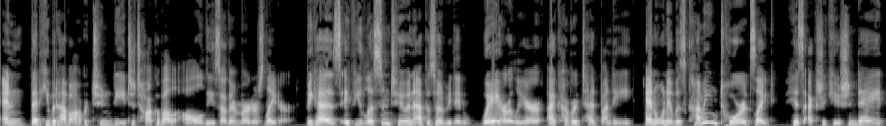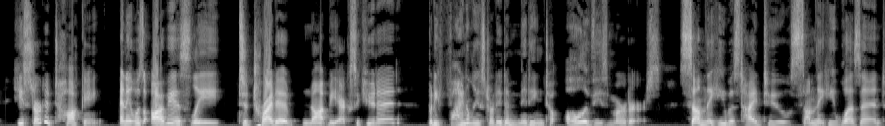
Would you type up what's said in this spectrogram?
and that he would have opportunity to talk about all these other murders later. Because if you listen to an episode we did way earlier, I covered Ted Bundy, and when it was coming towards like his execution date, he started talking, and it was obviously to try to not be executed, but he finally started admitting to all of these murders. Some that he was tied to, some that he wasn't,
